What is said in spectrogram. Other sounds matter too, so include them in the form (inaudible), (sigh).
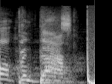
bumping down.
